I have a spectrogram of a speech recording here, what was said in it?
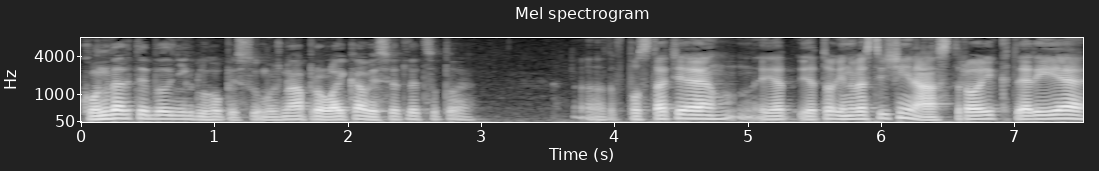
konvertibilních dluhopisů. Možná pro lajka vysvětlit, co to je. V podstatě je, je to investiční nástroj, který je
